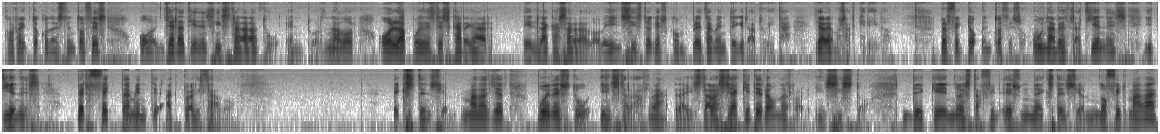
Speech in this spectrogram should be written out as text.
¿Correcto? Con esto entonces, o ya la tienes instalada tú en tu ordenador, o la puedes descargar en la casa de Adobe. Insisto que es completamente gratuita. Ya la hemos adquirido. Perfecto. Entonces, una vez la tienes y tienes perfectamente actualizado Extension Manager, puedes tú instalarla. La instalas y aquí te da un error, insisto, de que no está es una extensión no firmada.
